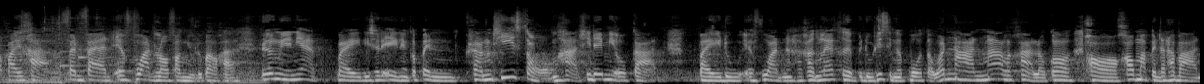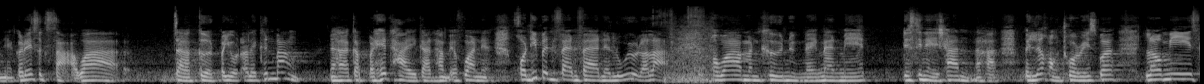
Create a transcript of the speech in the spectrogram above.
ต่อไปค่ะ แฟนๆ F1 รอฟังอยู่หรือเปล่าคะ เรื่องนี้เนี่ยไปดิฉันเองเนี่ยก็เป็นครั้งที่2ค่ะ ที่ได้มีโอกาสไปดู F1 นะคะ ครั้งแรกเคยไปดูที่สิงคโปร์แต่ว่านานมากแล้วค่ะ แล้วก็พอเข้ามาเป็นรัฐบาลเนี่ยก็ได้ศึกษาว่าจะเกิดประโยชน์อะไรขึ้นบ้างนะคะกับประเทศไทยการทำ F1 เนี่ยคนที่เป็นแฟนๆเนี่ยรู้อยู่แล้วล่ะ เพราะว่ามันคือหนึ่งใน man made destination นะคะเป็นเรื่องของทัวริสต์ว่าเรามีแซ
